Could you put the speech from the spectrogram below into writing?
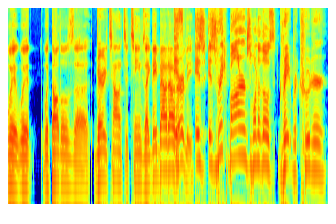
with with with all those uh, very talented teams. Like they bowed out Is, early. is is Rick Barnes one of those great recruiter?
